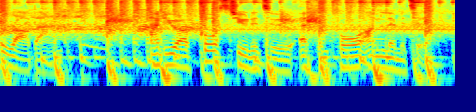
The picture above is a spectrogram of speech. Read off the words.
the Rah Band. And you are of course tuned into FM4 Unlimited.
